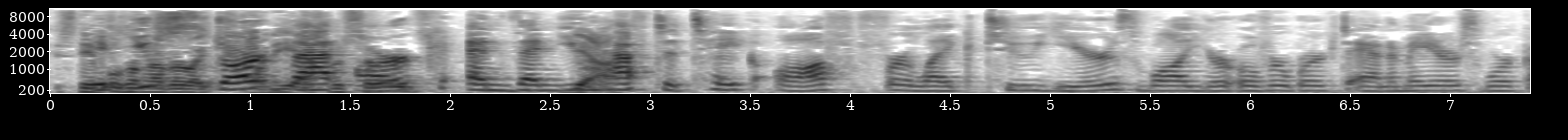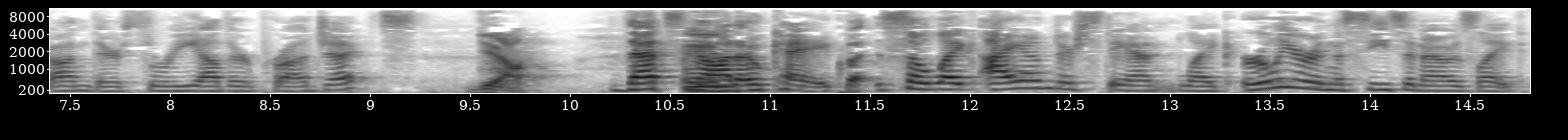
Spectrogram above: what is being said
if staples you another like start that episodes arc and then you Yeah. have to take off for like two years while your overworked animators work on their three other projects, yeah that's not okay. But so like I understand like earlier in the season I was like,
